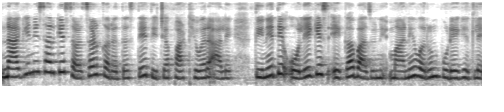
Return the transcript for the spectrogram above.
नागिनीसारखे सळसळ करतच ते तिच्या पाठीवर आले. तिने ते ओले केस एका बाजूने मानेवरून पुढे घेतले.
